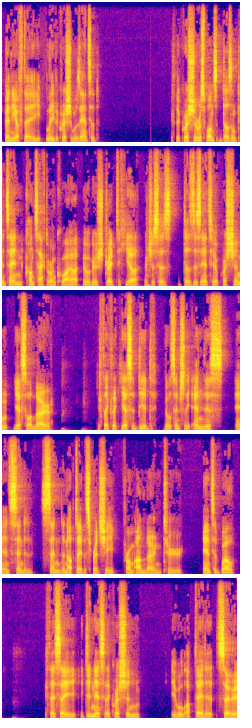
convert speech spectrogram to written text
depending if they believe the question was answered. If the question response doesn't contain contact or inquire, it will go straight to here, which just says, Does this answer your question? Yes or no? If they click yes, it did, they'll essentially end this and send it, send and update the spreadsheet from unknown to answered well. If they say it didn't answer the question, it will update it so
